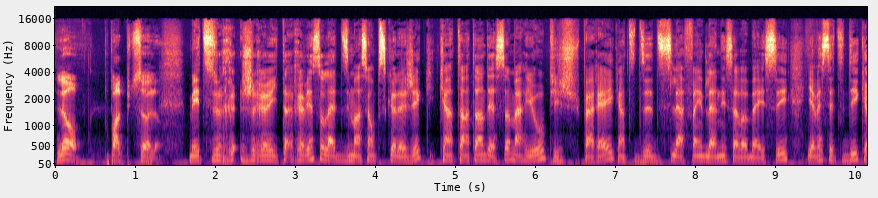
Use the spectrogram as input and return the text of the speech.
Là, On parle plus de ça, là. Mais tu je reviens sur la dimension psychologique. Quand tu entendais ça, Mario, puis je suis pareil, quand tu disais d'ici la fin de l'année, ça va baisser, il y avait cette idée que,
